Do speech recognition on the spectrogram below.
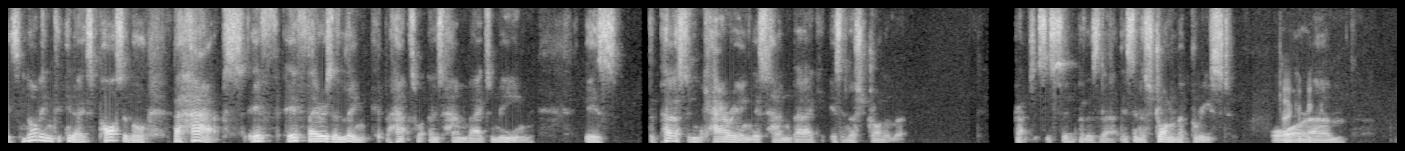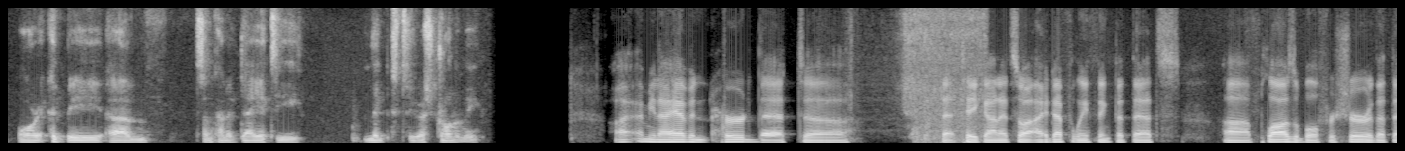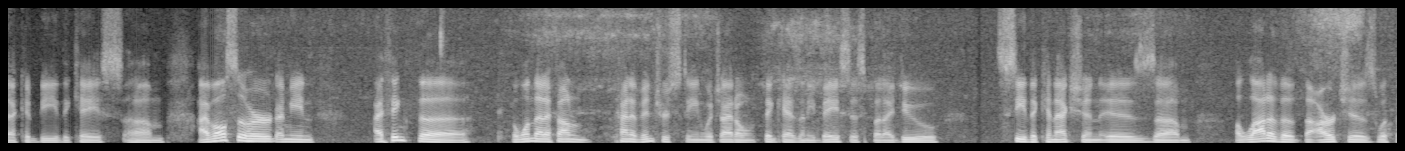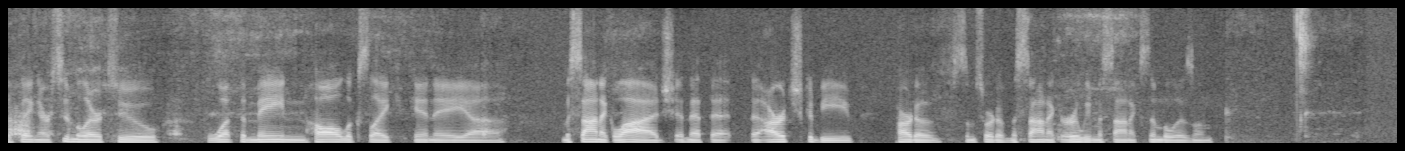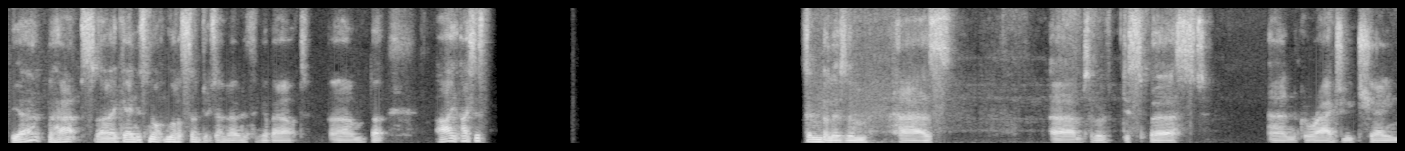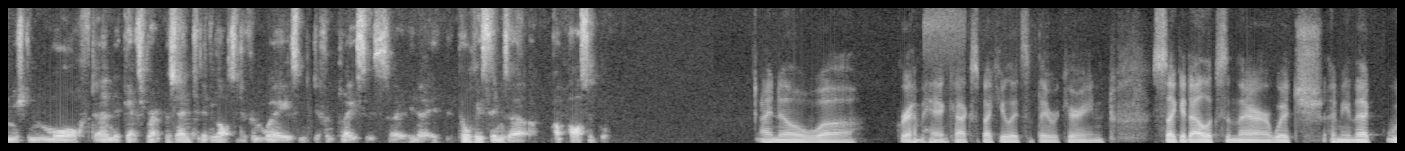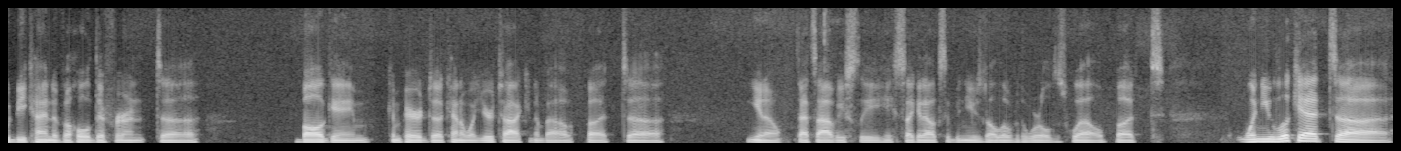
it's not in, you know it's possible. Perhaps if if there is a link, perhaps what those handbags mean is the person carrying this handbag is an astronomer. Perhaps it's as simple as that. It's an astronomer priest, or be- um, or it could be um, some kind of deity linked to astronomy. I, I mean, I haven't heard that uh, that take on it, so I definitely think that that's uh, plausible for sure that that could be the case. Um, I've also heard. I mean, I think the the one that I found kind of interesting, which I don't think has any basis, but I do see the connection is um, a lot of the the arches with the thing are similar to what the main hall looks like in a uh, Masonic lodge, and that that the arch could be part of some sort of Masonic, early Masonic symbolism. Yeah, perhaps. Again, it's not, not a subject I know anything about, um, but I, I sus- symbolism has um, sort of dispersed and gradually changed and morphed, and it gets represented in lots of different ways in different places. So you know, it, all these things are, are possible. I know uh, Graham Hancock speculates that they were carrying psychedelics in there, which I mean that would be kind of a whole different uh, ball game compared to kind of what you're talking about. But uh, you know, that's obviously psychedelics have been used all over the world as well. But when you look at uh,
